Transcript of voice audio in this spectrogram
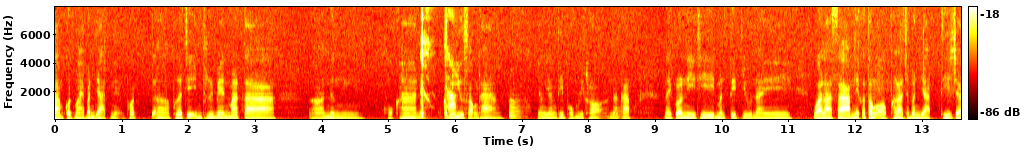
ตามกฎหมายบัญญัติเนี่ยเพราะเอ่อเพื่อจะ implement มาตราหนึ่งหกห้าเนี่ยก็มีค่ะอยู่สองทางอืมอย่างอย่างที่ผมวิเคราะห์นะครับ ในกรณีที่มันติดอยู่ในวาระสามเนี่ยก็ต้องออกพระราชบัญญัติที่จะ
